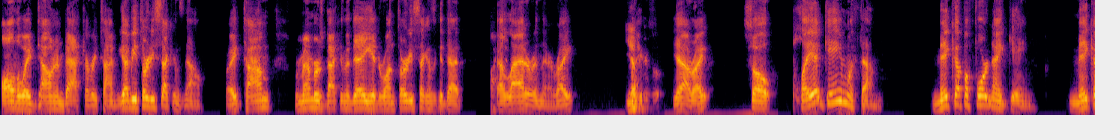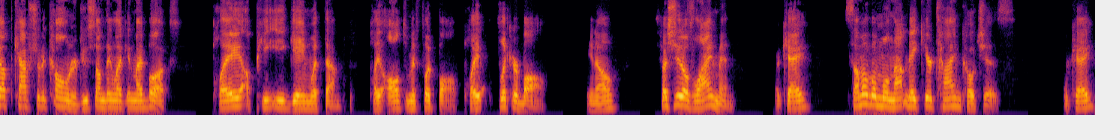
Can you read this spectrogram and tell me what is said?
all the way down and back every time. You got to be 30 seconds now, right? Tom, remembers back in the day, he had to run 30 seconds to get that, that ladder in there, right? Yep. Here's- Yeah, right. So play a game with them. Make up a Fortnite game. Make up capture the cone or do something like in my books. Play a PE game with them. Play ultimate football. Play flicker ball. You know, especially those linemen. Okay. Some of them will not make your time, coaches. Okay.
